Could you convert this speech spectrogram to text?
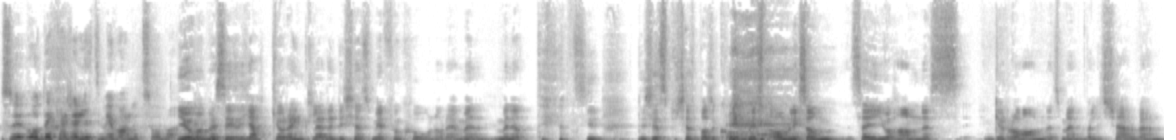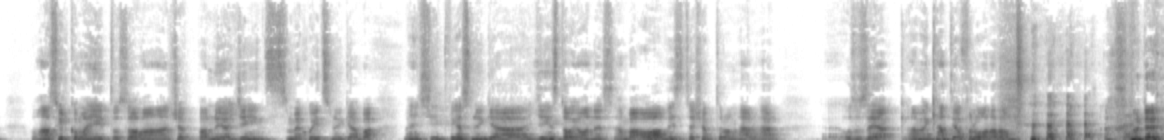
Så, och det kanske är lite mer vanligt så då. Jo men precis, jacka och regnkläder det känns mer funktion av det. Men, men jag, det känns, känns bara så komiskt om liksom, säg Johannes Gran som är en väldigt kär vän. Och han skulle komma hit och så har han köpt par nya jeans som är skitsnygga. Bara, men shit vilka snygga jeans då Johannes? Han bara, ja visst jag köpte dem här och här. Och så säger jag, ja men kan inte jag få låna dem? Det,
